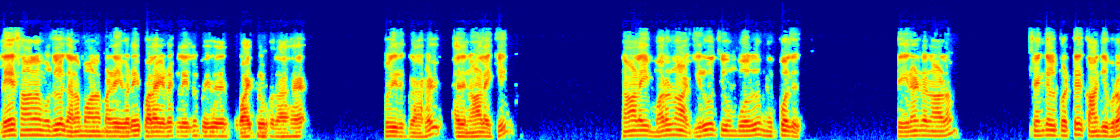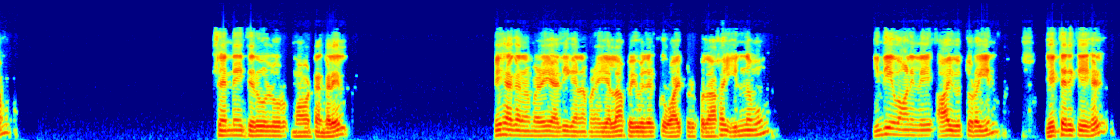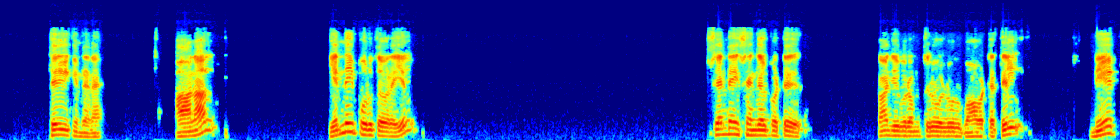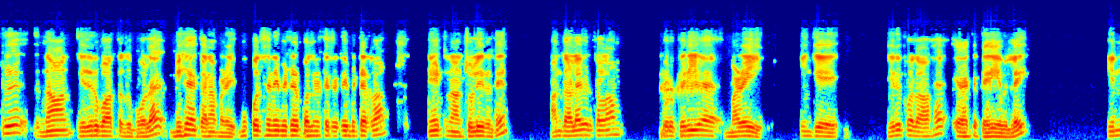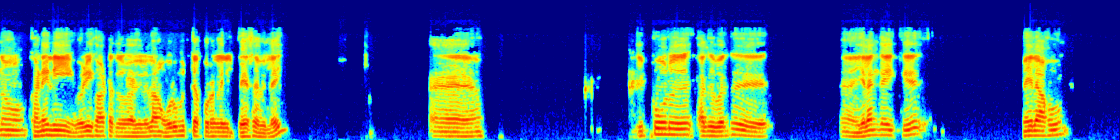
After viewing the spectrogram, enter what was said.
லேசான முதல் கனமான மழை வரை பல இடங்களிலும் பெய்வதற்கு வாய்ப்பு இருப்பதாக சொல்லியிருக்கிறார்கள். அது நாளைக்கு. நாளை மறுநாள் இருபத்தி ஒன்பது முப்பது இரண்டு நாளும் செங்கல்பட்டு காஞ்சிபுரம் சென்னை திருவள்ளூர் மாவட்டங்களில் மிக கனமழை அதி கனமழை எல்லாம் பெய்வதற்கு வாய்ப்பு இருப்பதாக இன்னமும் இந்திய வானிலை ஆய்வுத்துறையின் எச்சரிக்கைகள் தெரிவிக்கின்றன. ஆனால் என்னை பொறுத்தவரையில் சென்னை செங்கல்பட்டு காஞ்சிபுரம் திருவள்ளூர் மாவட்டத்தில் நேற்று நான் எதிர்பார்த்தது போல மிக கனமழை முப்பது சென்டிமீட்டர் பதினெட்டு சென்டிமீட்டர்லாம் நேற்று நான் சொல்லியிருந்தேன். அந்த அளவிற்கெல்லாம் ஒரு பெரிய மழை இங்கே இருப்பதாக எனக்கு தெரியவில்லை. இன்னும் கணினி வழிகாட்டுதல்கள் எல்லாம் ஒருமித்த குரலில் பேசவில்லை. இப்போது அது வந்து இலங்கைக்கு மேலாகவும்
